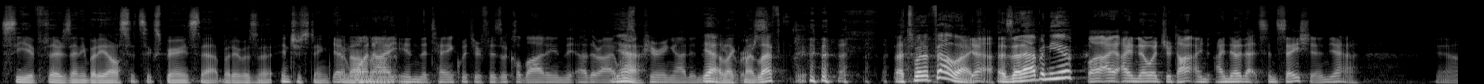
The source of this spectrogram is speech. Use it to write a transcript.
see if there's anybody else that's experienced that, but it was an interesting You had one eye in the tank with your physical body, and the other eye Yeah. was peering out into yeah, the like my left. that's what it felt like. Yeah. Has that happened to you? Well, I, I know what you're talking. I know that sensation. Yeah, yeah,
